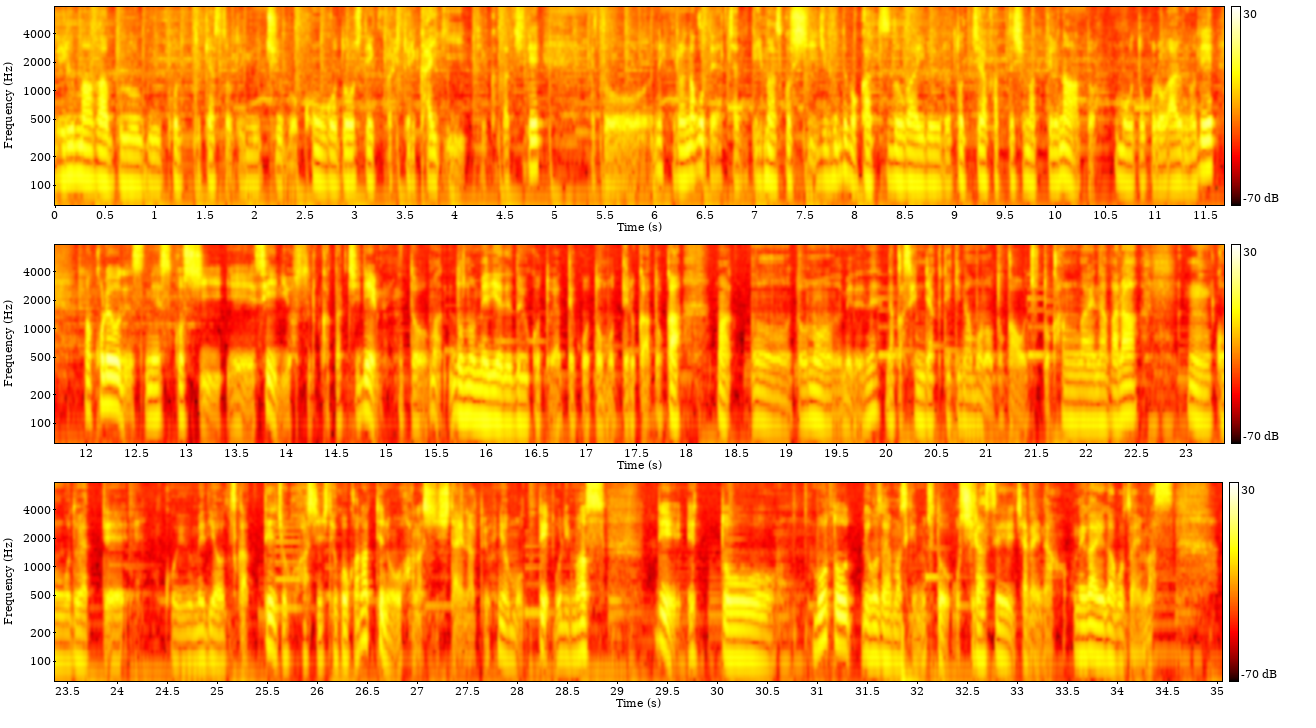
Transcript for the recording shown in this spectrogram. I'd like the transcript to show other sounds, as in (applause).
メルマガブログ、ポッドキャストと YouTube を今後どうしていくか一人会議っていう形で、えっとね、いろんなことやっちゃって、今少し自分でも活動がいろいろとっちらかってしまってるなと思うところがあるので、まあ、これをですね、少し、えー、整理をする形で、えっとまあ、どのメディアでどういうことをやっていこうと思ってるかとか、まあ、うんどの目でね、なんか戦略的なものとかをちょっと考えながら、うん、今後どうやってこういうメディアを使って情報発信していこうかなっていうのをお話ししたいなというふうに思っております。で、えっと、冒頭でございますけども、ちょっとお知らせじゃないな、お願いがございます。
